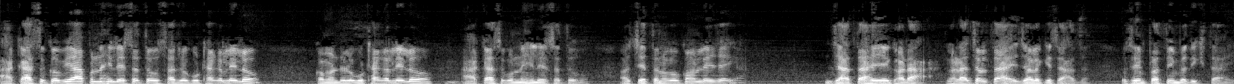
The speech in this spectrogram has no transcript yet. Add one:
आकाश को भी आप नहीं ले सकते हो शरीर को उठाकर ले लो कमंडल को उठाकर ले लो आकाश को नहीं ले सकते हो और चेतन को कौन ले जाएगा? जाता है ये घड़ा। घड़ा चलता है जल के साथ। उसे प्रतिबिंब दिखता है।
